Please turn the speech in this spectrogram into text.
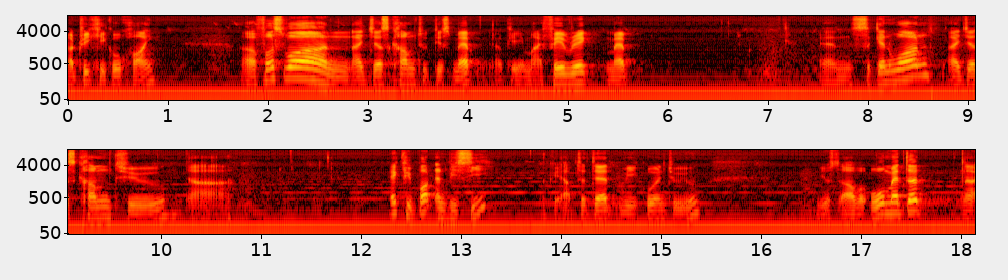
uh, 3k gold coin. Uh, first one, I just come to this map. Okay, my favorite map. And second one, I just come to uh, XPbot NPC. Okay, after that, we're going to use our old method, uh,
